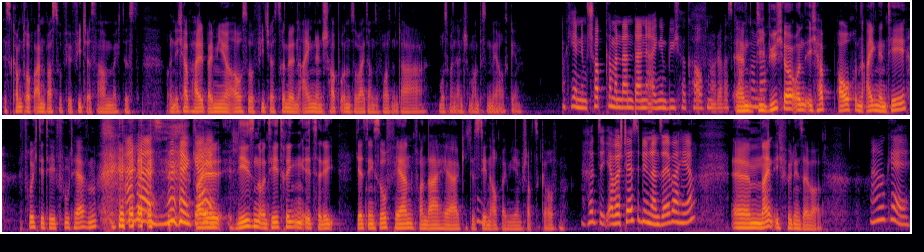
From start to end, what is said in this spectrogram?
es kommt drauf an, was du für Features haben möchtest. Und ich habe halt bei mir auch so Features drin, einen eigenen Shop und so weiter und so fort. Und da muss man dann schon mal ein bisschen mehr ausgeben. Okay, in dem Shop kann man dann deine eigenen Bücher kaufen oder was kauft Ähm, man die da? Bücher und ich habe auch einen eigenen Tee, Früchtetee Fruit Heaven. Ach was, geil. Weil Lesen und Tee trinken ist ja nicht, jetzt nicht so fern, von daher gibt es den auch bei mir im Shop zu kaufen. Ach, witzig. Aber stellst du den dann selber her? Ähm, nein, ich fülle den selber ab. Ah, okay.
